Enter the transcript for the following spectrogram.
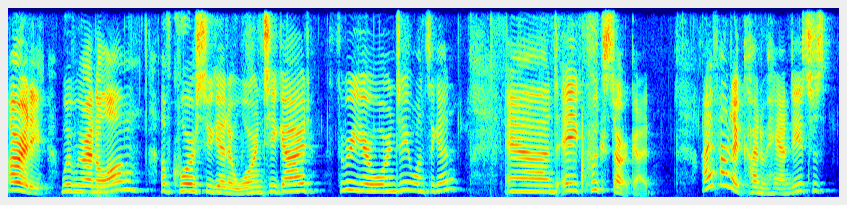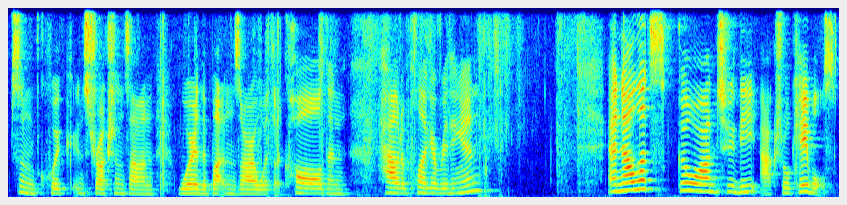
Alrighty, moving right along. Of course, you get a warranty guide, three-year warranty once again, and a quick start guide. I found it kind of handy. It's just some quick instructions on where the buttons are, what they're called, and how to plug everything in. And now let's go on to the actual cables.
